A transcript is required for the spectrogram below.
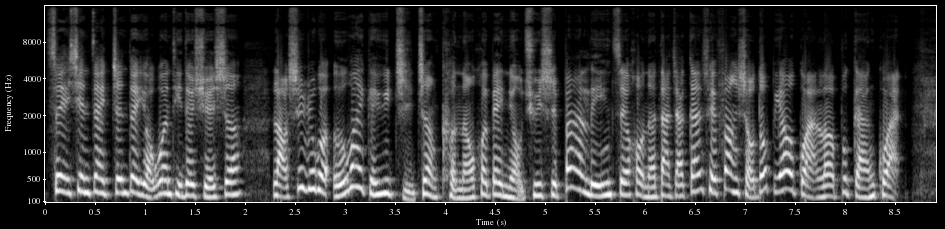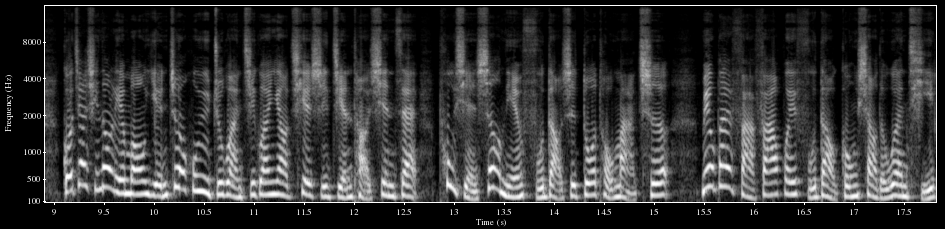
所以现在针对有问题的学生，老师如果额外给予指正，可能会被扭曲是霸凌。最后呢，大家干脆放手都不要管了，不敢管。国教行动联盟严正呼吁主管机关要切实检讨，现在曝险少年辅导是多头马车，没有办法发挥辅导功效的问题，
